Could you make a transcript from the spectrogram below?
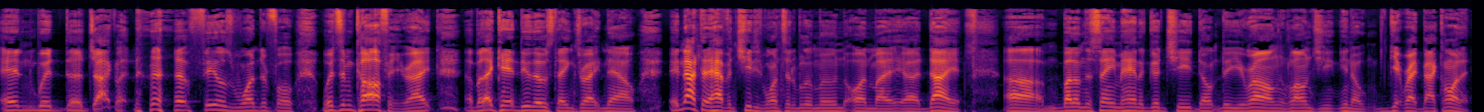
and with uh, chocolate feels wonderful with some coffee, right? Uh, but I can't do those things right now. And not that I haven't cheated once in a blue moon on my uh, diet, um, but on the same hand, a good cheat don't do you wrong as long as you you know get right back on it.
